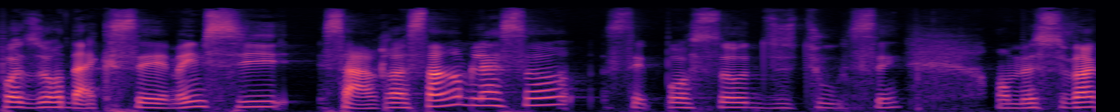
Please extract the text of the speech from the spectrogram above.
pas dur d'accès. Même si ça ressemble à ça, c'est pas ça du tout. On me souvent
